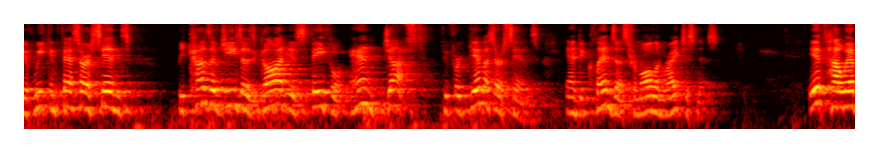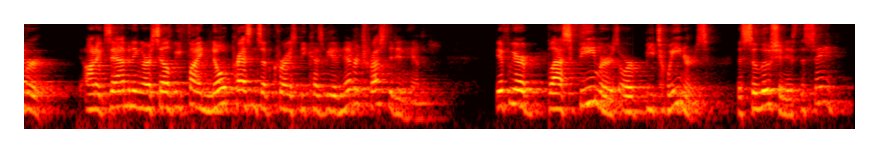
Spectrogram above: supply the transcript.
If we confess our sins, because of Jesus, God is faithful and just to forgive us our sins and to cleanse us from all unrighteousness. If, however, on examining ourselves, we find no presence of Christ because we have never trusted in him, if we are blasphemers or betweeners, the solution is the same.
